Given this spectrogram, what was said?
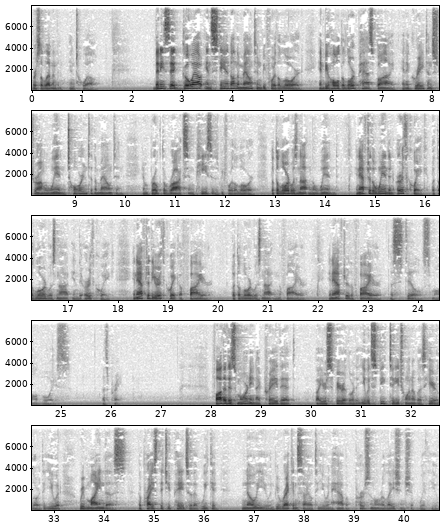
verse 11 and 12. Then he said, Go out and stand on the mountain before the Lord. And behold, the Lord passed by, and a great and strong wind tore into the mountain and broke the rocks in pieces before the Lord. But the Lord was not in the wind. And after the wind, an earthquake, but the Lord was not in the earthquake. And after the earthquake, a fire, but the Lord was not in the fire. And after the fire, a still small voice. Let's pray. Father, this morning I pray that by your Spirit, Lord, that you would speak to each one of us here, Lord, that you would remind us the price that you paid so that we could know you and be reconciled to you and have a personal relationship with you.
